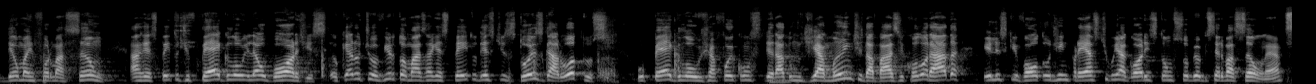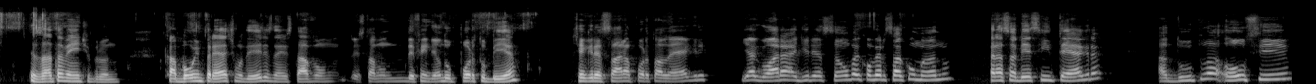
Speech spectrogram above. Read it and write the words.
deu uma informação a respeito de Peglow e Léo Borges. Eu quero te ouvir, Tomás, a respeito destes dois garotos. O Peglow já foi considerado um diamante da base colorada, eles que voltam de empréstimo e agora estão sob observação, né? Exatamente, Bruno. Acabou o empréstimo deles, né? Eles estavam, estavam defendendo o Porto B, regressaram a Porto Alegre e agora a direção vai conversar com o Mano para saber se integra a dupla ou se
